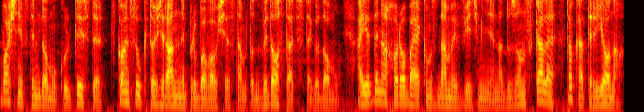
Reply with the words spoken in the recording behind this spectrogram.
właśnie w tym domu kultysty, w końcu ktoś ranny próbował się stamtąd wydostać z tego domu, a jedyna choroba jaką znamy w Wiedźminie na dużą skalę to Katriona,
